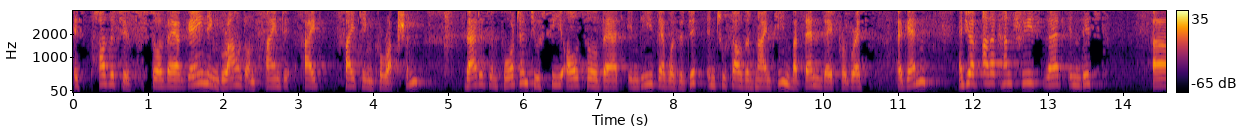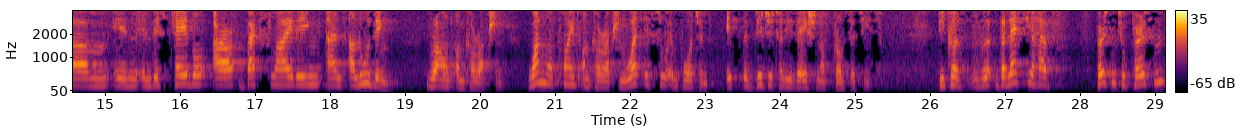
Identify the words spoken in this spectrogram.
is positive. So they are gaining ground on find, fight, fighting corruption. That is important. You see also that indeed there was a dip in 2019, but then they progressed again. And you have other countries that in this, um, in, in this table are backsliding and are losing ground on corruption. One more point on corruption. What is so important? It's the digitalization of processes. Because the, the less you have person to person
